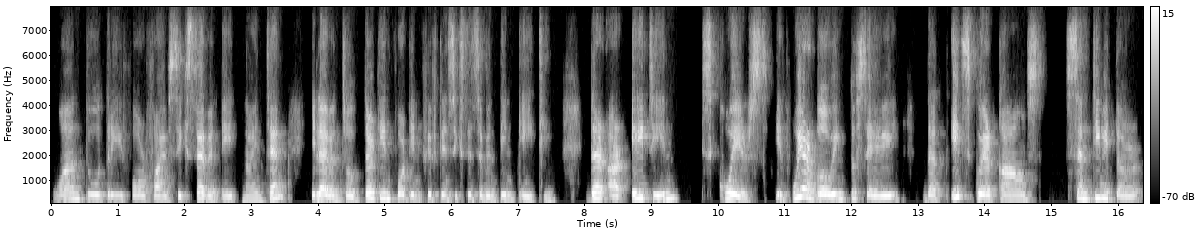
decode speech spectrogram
1, 2, 3, 4, 5, 6, 7, 8, 9, 10, 11, 12, 13, 14, 15, 16, 17, 18. There are 18 squares. If we are going to say that each square counts centimeter,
